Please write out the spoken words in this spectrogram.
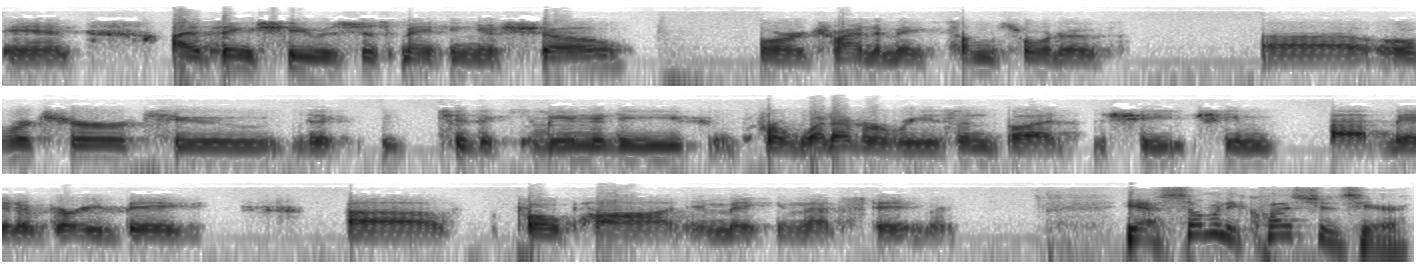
And I think she was just making a show or trying to make some sort of uh, overture to the to the community for whatever reason. But she she uh, made a very big uh, faux pas in making that statement. Yeah, so many questions here.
